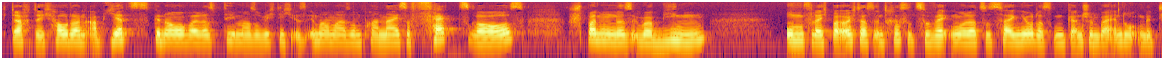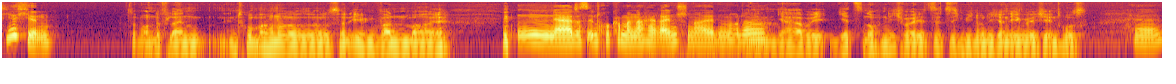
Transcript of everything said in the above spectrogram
ich dachte, ich hau dann ab jetzt, genau weil das Thema so wichtig ist, immer mal so ein paar nice Facts raus, Spannendes über Bienen, um vielleicht bei euch das Interesse zu wecken oder zu zeigen, jo, das sind ganz schön beeindruckende Tierchen. Soll man vielleicht ein Intro machen oder so, das dann irgendwann mal. Ja, das Intro kann man nachher reinschneiden, oder? Ja, aber jetzt noch nicht, weil jetzt setze ich mich noch nicht an irgendwelche Intros. Hä? Wir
